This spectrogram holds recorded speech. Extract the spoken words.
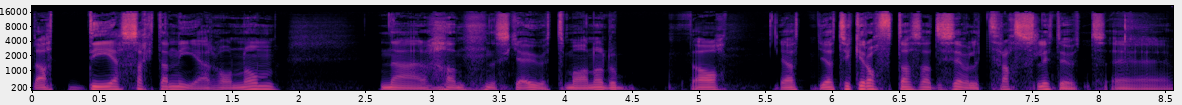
att det saktar ner honom när han ska utmana, då, ja, jag, jag, tycker oftast att det ser väldigt trassligt ut. Eh,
